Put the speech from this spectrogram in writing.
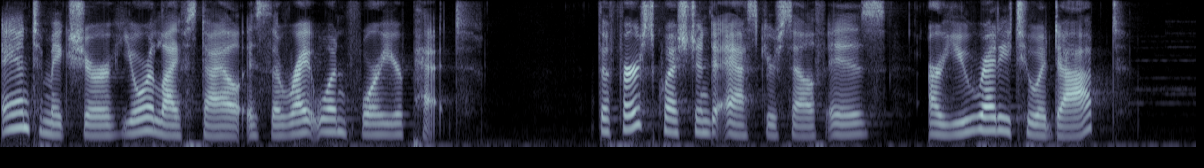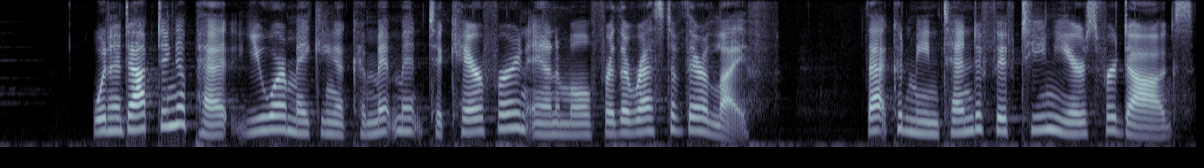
and to make sure your lifestyle is the right one for your pet. The first question to ask yourself is Are you ready to adopt? When adopting a pet, you are making a commitment to care for an animal for the rest of their life. That could mean 10 to 15 years for dogs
